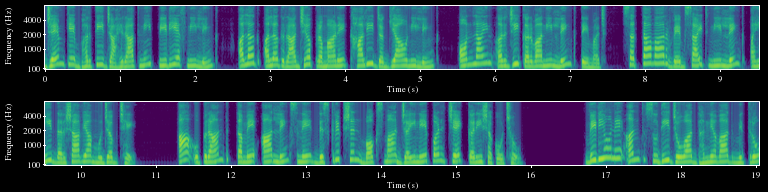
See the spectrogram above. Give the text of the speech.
જેમ કે ભરતી જાહેરાતની પીડીએફની લિંક અલગ અલગ રાજ્ય પ્રમાણે ખાલી જગ્યાઓની લિંક ઓનલાઇન અરજી કરવાની લિંક તેમજ સત્તાવાર વેબસાઇટની લિંક અહીં દર્શાવ્યા મુજબ છે. આ ઉપરાંત તમે આ લિંક્સને ડિસ્ક્રિપ્શન બોક્સમાં જઈને પણ ચેક કરી શકો છો. વિડિયોને અંત સુધી જોવા ધન્યવાદ મિત્રો.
